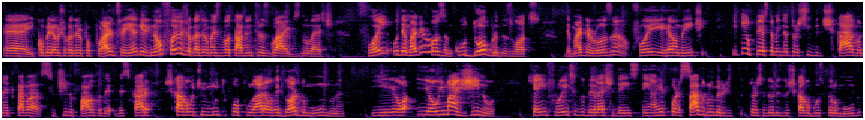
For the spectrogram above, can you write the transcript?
é, e como ele é um jogador popular. O Trey Young ele não foi o jogador mais votado entre os guards no leste. Foi o DeMar DeRozan, com o dobro dos votos. O DeMar DeRozan foi realmente e tem o peso também da torcida de Chicago, né? Que tava sentindo falta de, desse cara. Chicago é um time muito popular ao redor do mundo, né? E eu, e eu imagino que a influência do The Last Dance tenha reforçado o número de torcedores do Chicago Bulls pelo mundo.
